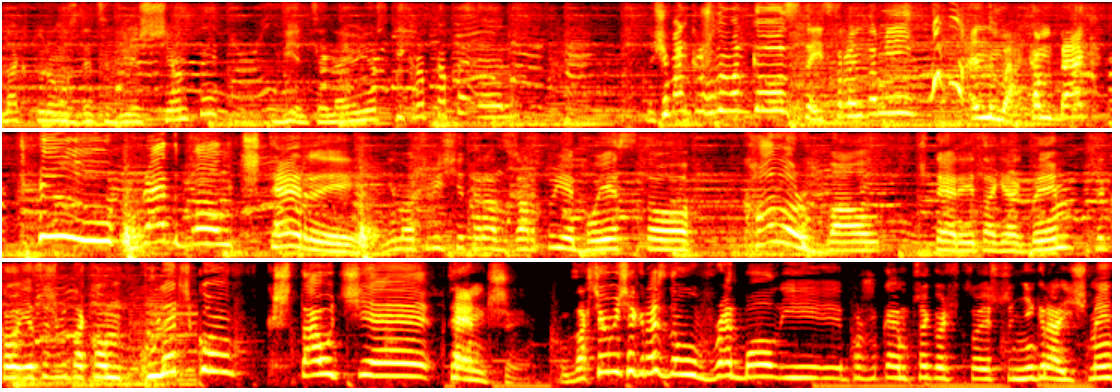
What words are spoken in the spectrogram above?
na którą zdecydujesz się ty. Więcej na juniorski.pl Siemanko, siemanko, z tej strony Tomi and welcome back to Red Ball 4 Nie no, oczywiście teraz żartuję, bo jest to Color Ball 4, tak jakby Tylko jesteśmy taką kuleczką w kształcie tęczy Zachciało mi się grać znowu w Red Ball i poszukałem czegoś, co jeszcze nie graliśmy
